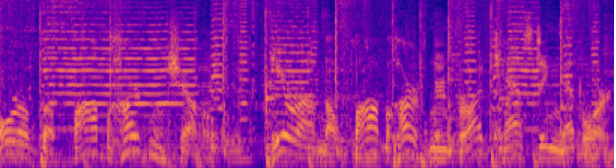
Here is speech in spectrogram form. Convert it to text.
more of the Bob Harden Show here on the Bob Harden Broadcasting Network.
